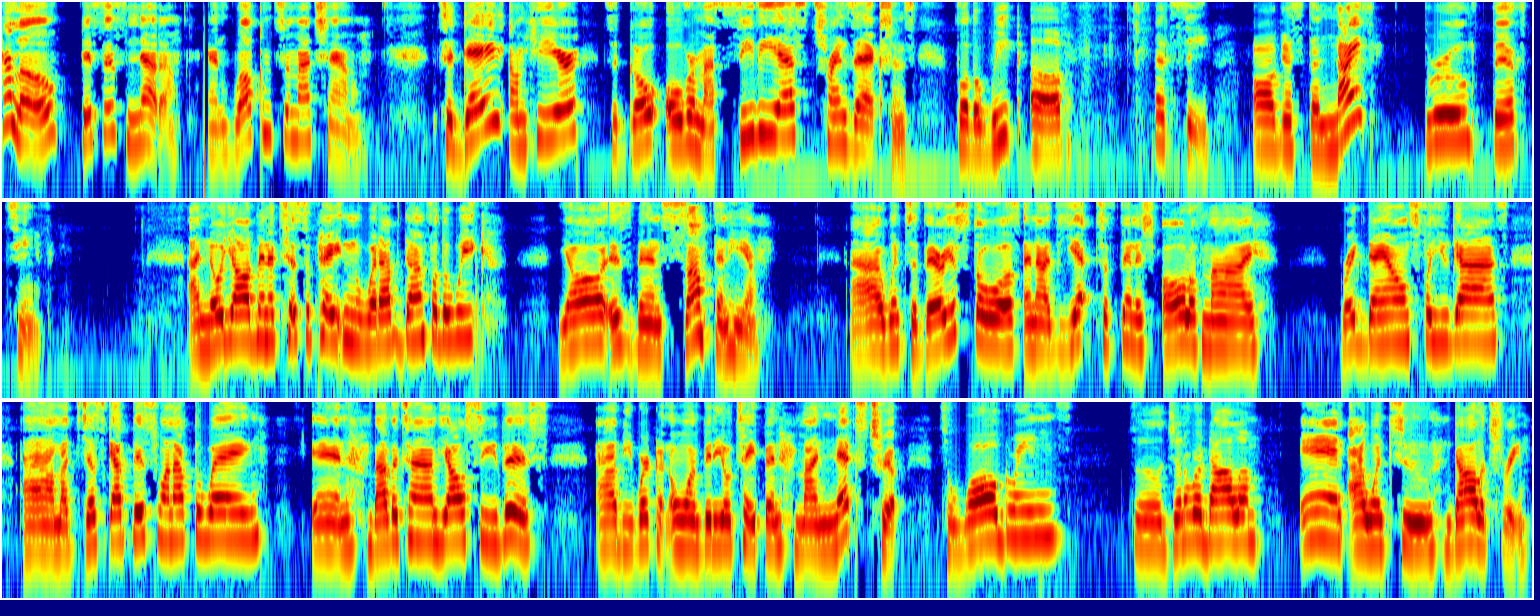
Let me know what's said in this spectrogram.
Hello, this is Netta, and welcome to my channel. Today, I'm here to go over my CVS transactions for the week of, let's see, August the 9th through 15th. I know y'all been anticipating what I've done for the week. Y'all, it's been something here. I went to various stores and I've yet to finish all of my breakdowns for you guys. Um, I just got this one out the way. And by the time y'all see this, I'll be working on videotaping my next trip to Walgreens, to General Dollar, and I went to Dollar Tree.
